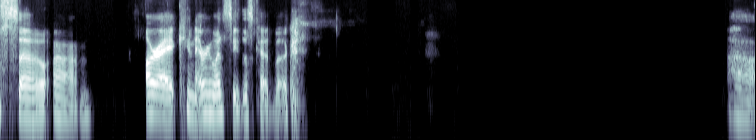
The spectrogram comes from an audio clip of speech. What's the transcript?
So, um, all right. Can everyone see this codebook? Uh,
